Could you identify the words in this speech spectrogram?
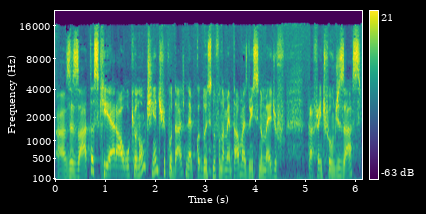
as exatas, que era algo que eu não tinha dificuldade na época do ensino fundamental, mas do ensino médio para frente foi um desastre.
